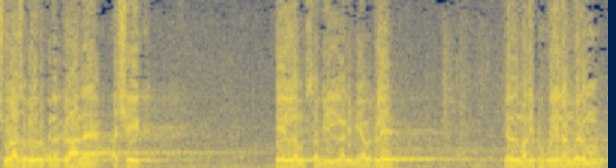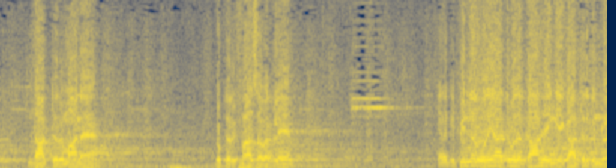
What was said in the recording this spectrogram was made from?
ஷூரா சபை உறுப்பினர்களான அஷேக் ஏலம் சபீல் நடிமி அவர்களே எனது மதிப்புக்குரிய நண்பரும் டாக்டருமான டாக்டர் ரிஃபாஸ் அவர்களே எனக்கு பின்னர் உரையாற்றுவதற்காக இங்கே காத்திருக்கின்ற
